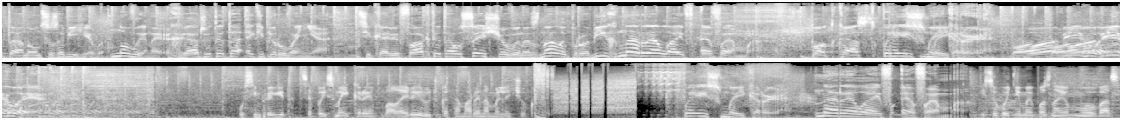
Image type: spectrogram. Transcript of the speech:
та анонси забігів, новини, гаджети та екіпірування, цікаві факти та усе, що ви не знали про біг на Real Life FM. Подкаст Пейсмейкери. Побігли! Усім привіт! Це пейсмейкери Валерій Ручка та Марина Мельничук. Пейсмейкери на Real Life FM. І сьогодні ми познайомимо вас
